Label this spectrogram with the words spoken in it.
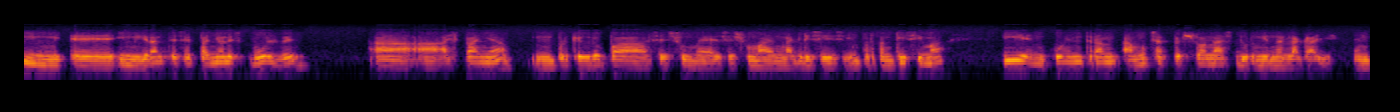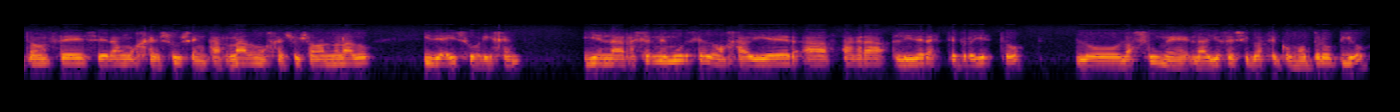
eh, inmigrantes españoles vuelven a, España mm, porque Europa se sume se suma en una crisis importantísima y encuentran a muchas personas durmiendo en la calle. Entonces era un Jesús encarnado, un Jesús abandonado y de ahí su origen. Y en la región de Murcia, don Javier Azagra lidera este proyecto lo, asume, la diócesis lo hace como propio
